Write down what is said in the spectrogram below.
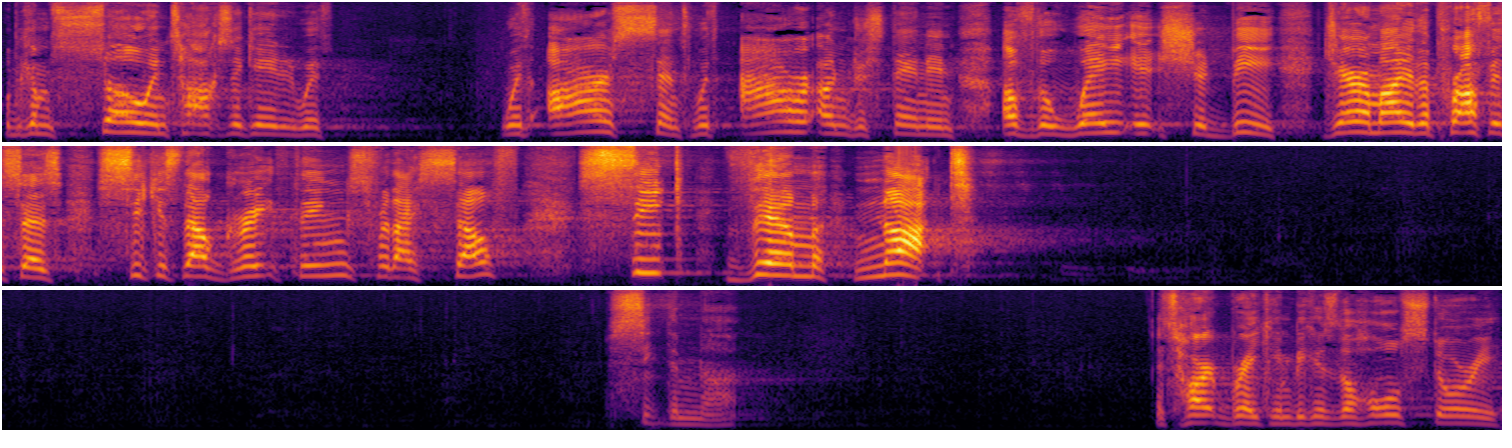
We become so intoxicated with with our sense, with our understanding of the way it should be. Jeremiah the prophet says, Seekest thou great things for thyself? Seek them not. Seek them not. It's heartbreaking because the whole story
